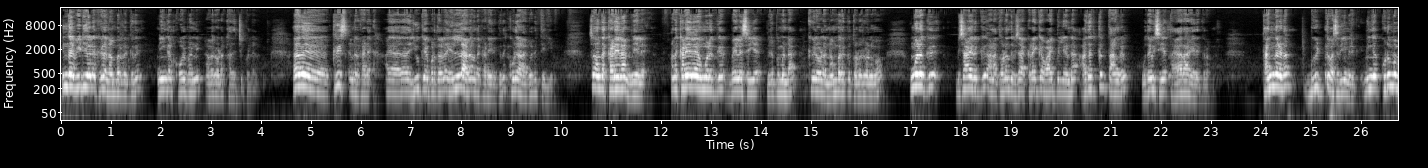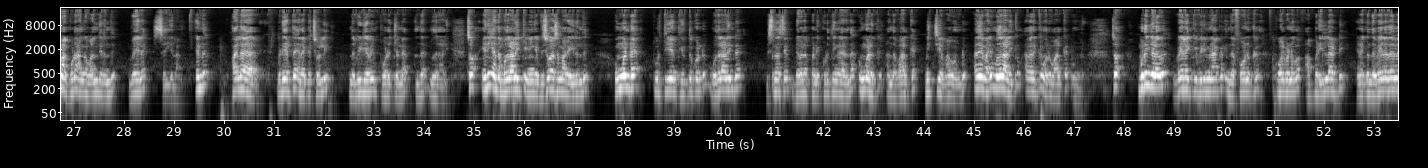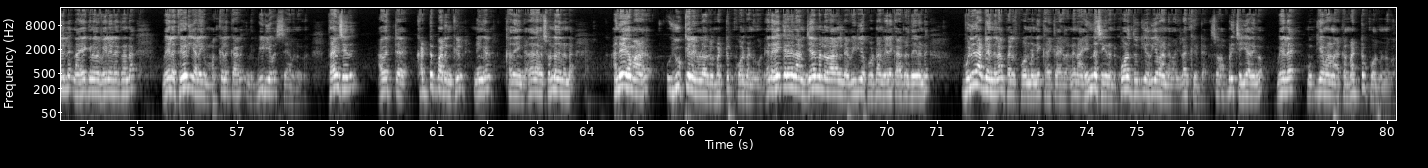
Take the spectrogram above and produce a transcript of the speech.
இந்த வீடியோவில் கீழே நம்பர் இருக்குது. நீங்கள் கால் பண்ணி அவரோட கதைச்சு கொள்ளலாம். அதாவது கிறிஸ் என்ற கடை அதாவது யூகே பொறுத்தவரை எல்லா இடம் அந்த கடை இருக்குது. கூடுதல் ஆட்களுக்கு தெரியும். ஸோ அந்த கடையிலான் வேலை. அந்த கடையில் உங்களுக்கு வேலை செய்ய விருப்பமெண்டா கீழே உள்ள நம்பருக்கு தொடர்பு கொள்ளுங்க. உங்களுக்கு விசா இருக்குது ஆனால் தொடர்ந்து விசா கிடைக்க வாய்ப்பில்லை என்றால் அதற்கும் தாங்கள் உதவி செய்ய தயாராக இருக்கிறோம். தங்களிடம் வீட்டு வசதியும் இருக்குது நீங்கள் குடும்பமாக கூட அங்கே வந்திருந்து வேலை செய்யலாம் என்று பல விடயத்தை எனக்கு சொல்லி இந்த வீடியோவையும் போட சொன்னார் அந்த முதலாளி. ஸோ இனி அந்த முதலாளிக்கு நீங்கள் விசுவாசமாக இருந்து உங்கள்ட பூர்த்தியையும் தீர்த்து கொண்டு முதலாளின்ற பிஸ்னஸையும் டெவலப் பண்ணி கொடுத்தீங்களா இருந்தால் உங்களுக்கு அந்த வாழ்க்கை நிச்சயமாக உண்டு. அதே மாதிரி முதலாளிக்கும் அவருக்கும் ஒரு வாழ்க்கை உண்டு. ஸோ முடிஞ்சளவு வேலைக்கு விரும்பினாக்கள் இந்த ஃபோனுக்கு கால் பண்ணுங்க. அப்படி இல்லாட்டி எனக்கு இந்த வேலை தேவையில்லை நான் ஏற்கனவே ஒரு வேலையில் இருக்கிறேன்டா. வேலை தேடி அலையும் மக்களுக்காக இந்த வீடியோவை சேவ் பண்ணுங்க. தயவு அவற்ற கட்டுப்பாடின் கீழ் நீங்கள் கதையுங்க அதாவது அவர் சொன்னது என்னென்னா அநேகமாக யூகேல உள்ளவர்கள் மட்டும் கால் பண்ணுங்க. ஏன்னா ஏற்கனவே நான் ஜெர்மனில் ஒரு ஆள் வீடியோ போட்டு நான் வேலைக்காக தேவைண்டு வெளிநாட்டில் இருந்தெல்லாம் பலர் ஃபோன் பண்ணி கதைக்கிறாங்களே நான் என்ன செய்கிறேன் போனை தூக்கி எறிய வேண்ட மாதிரிலாம் கேட்டேன். ஸோ அப்படி செய்யாதீங்க. வேலை முக்கியமான ஆட்கள் மட்டும் ஃபோன் பண்ணுங்க.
